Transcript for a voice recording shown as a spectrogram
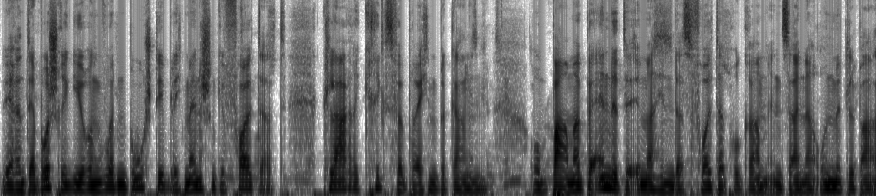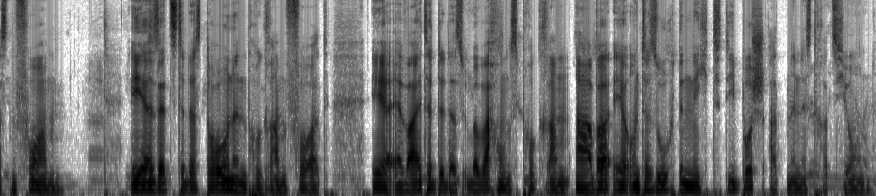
Während der Bush-Regierung wurden buchstäblich Menschen gefoltert, klare Kriegsverbrechen begangen. Obama beendete immerhin das Folterprogramm in seiner unmittelbarsten Form. Er setzte das Drohnenprogramm fort, er erweiterte das Überwachungsprogramm, aber er untersuchte nicht die Bush-Administration.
